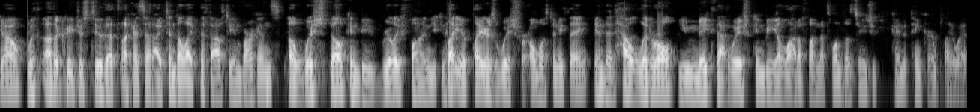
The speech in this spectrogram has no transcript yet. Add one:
go. With other creatures too, that's like I said, I tend to like the Faustian bargains. A wish spell can be really fun. You can let your players wish for almost anything, and then how literal you make that wish can be a lot of fun. That's one of those things you can kind of tinker and play with.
